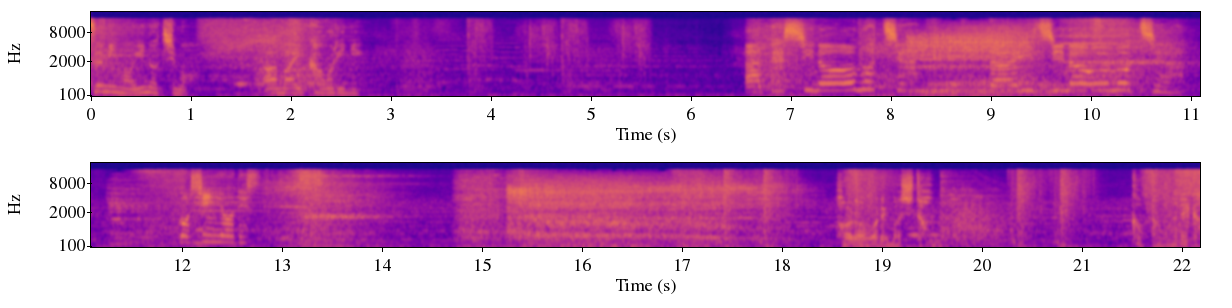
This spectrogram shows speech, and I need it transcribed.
罪も命も甘い香りに。私のおもちゃ。大事なおもちゃ。ご信用です払われました。ここまでか。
